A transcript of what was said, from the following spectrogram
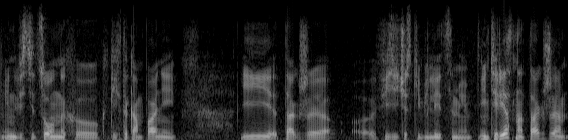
инвестиционных э, каких-то компаний. И также Э, физическими лицами. Интересно также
